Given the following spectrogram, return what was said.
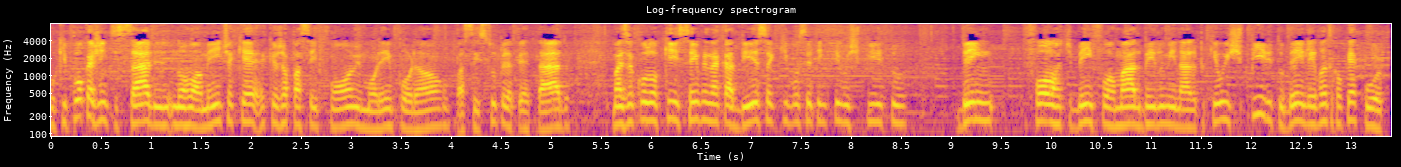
O que pouca gente sabe normalmente é que, é que eu já passei fome, morei em porão, passei super apertado, mas eu coloquei sempre na cabeça que você tem que ter um espírito bem forte, bem informado, bem iluminado, porque o espírito bem levanta qualquer corpo.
